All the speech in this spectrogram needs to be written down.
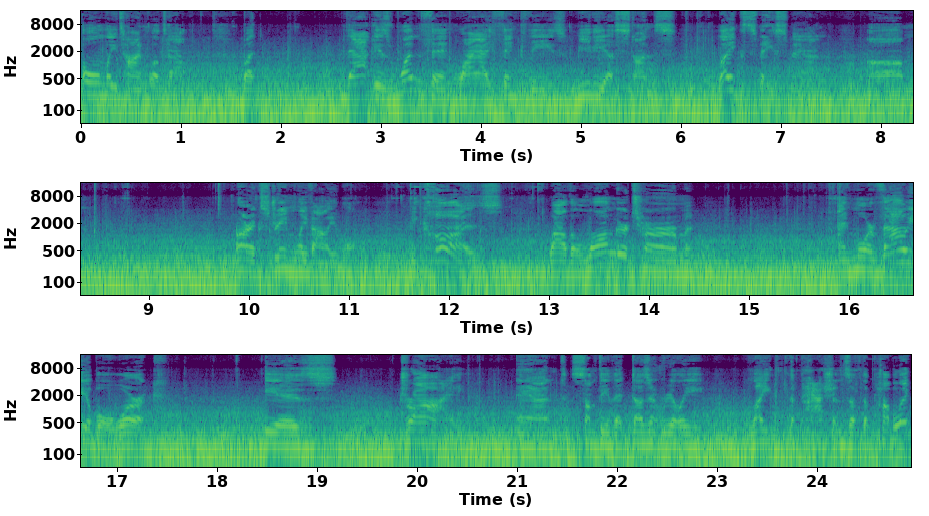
only time will tell. But that is one thing why I think these media stunts, like Spaceman, um, are extremely valuable because while the longer term and more valuable work is dry and something that doesn't really light the passions of the public,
